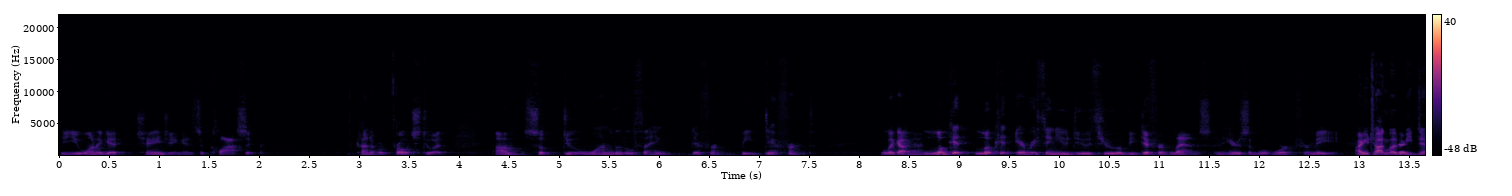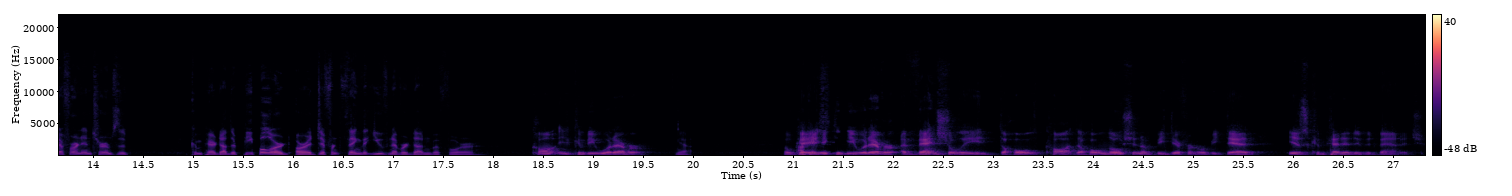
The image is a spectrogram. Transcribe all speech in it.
that you want to get changing. It's a classic kind of approach to it. Um, so do one little thing different, be different. Like, I, look at look at everything you do through a be different lens, and here's what worked for me. Are you talking about be different in terms of compared to other people, or or a different thing that you've never done before? It can be whatever. Yeah. Okay, okay. it can be whatever. Eventually, the whole the whole notion of be different or be dead is competitive advantage.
